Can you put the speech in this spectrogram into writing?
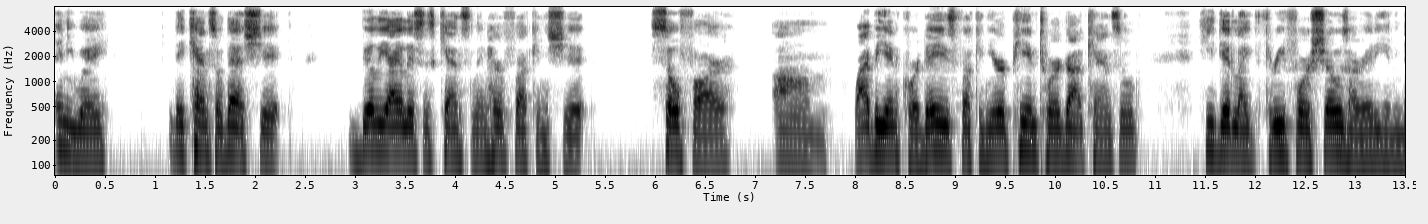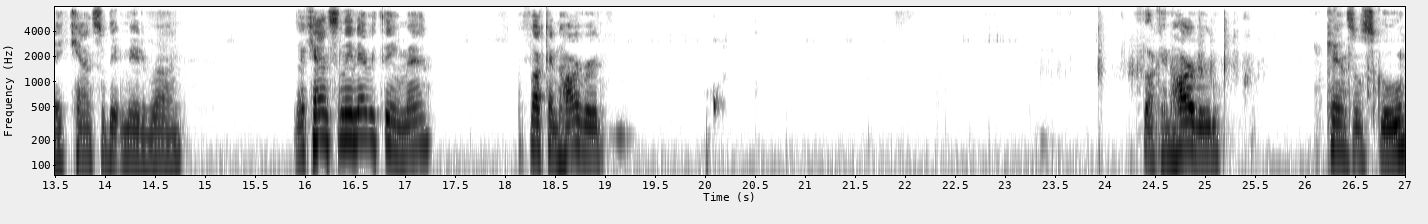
Anyway, they canceled that shit. Billie Eilish is canceling her fucking shit. So far. Um YBN Cordae's fucking European tour got canceled. He did like three, four shows already and they canceled it mid run. They're canceling everything, man. Fucking Harvard. Fucking Harvard canceled school.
